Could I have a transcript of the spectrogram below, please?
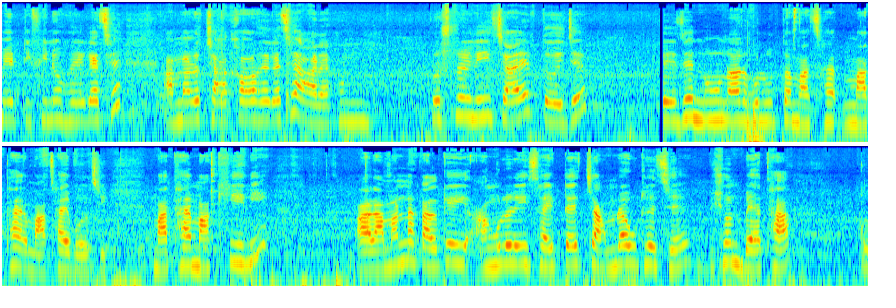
মেয়ের টিফিনও হয়ে গেছে। আমারও চা খাওয়া হয়ে গেছে, আর এখন প্রশ্নই নেই চায়ের, তো এই যে এই যে নুন আর হলুদটা মাথা মাথায় মাথায় বলছি। মাথায় মাখিয়ে নিই আর আমার না কালকে এই আঙুলের এই সাইডটায় চামড়া উঠেছে, ভীষণ ব্যথা। তো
